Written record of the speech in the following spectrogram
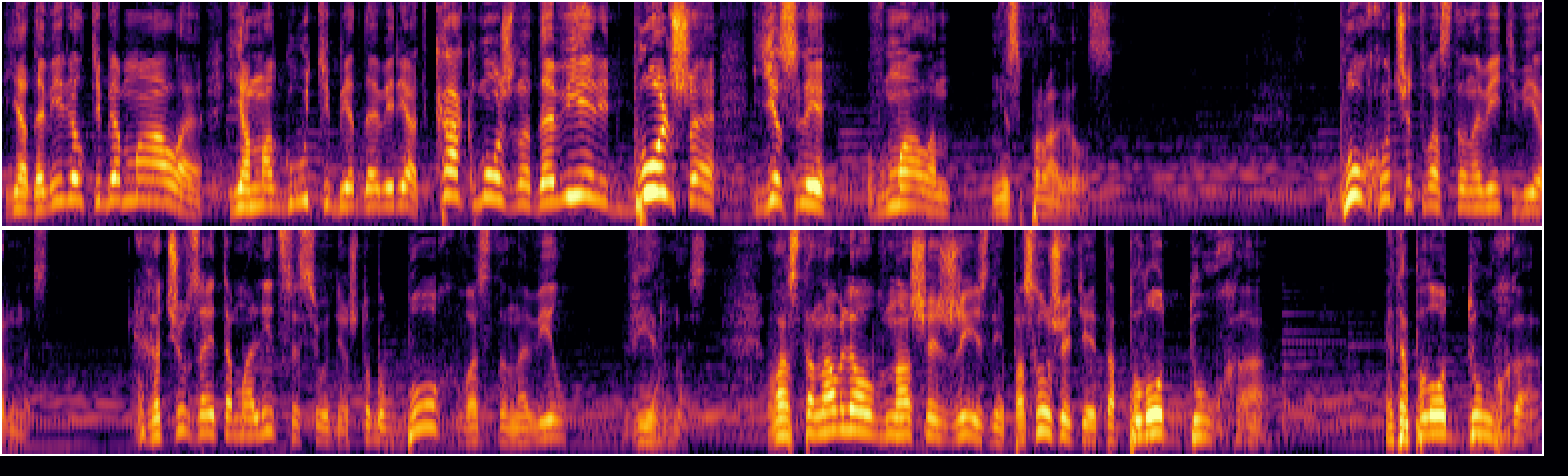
я доверил тебе малое, я могу тебе доверять. Как можно доверить большее, если в малом не справился? Бог хочет восстановить верность. Я хочу за это молиться сегодня, чтобы Бог восстановил верность. Восстанавливал в нашей жизни. Послушайте, это плод Духа. Это плод Духа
